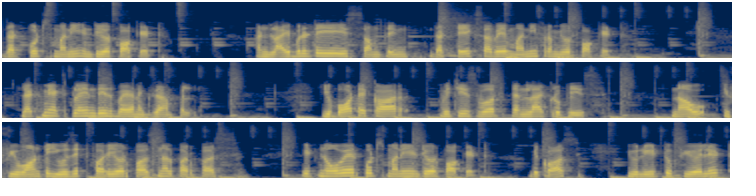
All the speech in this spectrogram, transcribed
that puts money into your pocket, and liability is something that takes away money from your pocket. Let me explain this by an example. You bought a car which is worth 10 lakh rupees. Now, if you want to use it for your personal purpose, it nowhere puts money into your pocket because you need to fuel it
